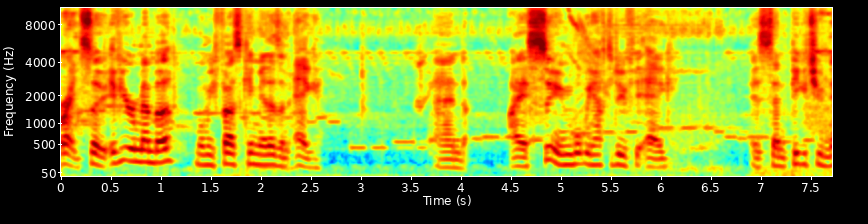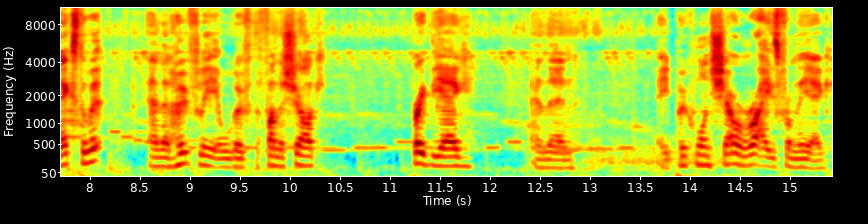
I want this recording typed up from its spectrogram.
Right, so if you remember, when we first came here, there's an egg. And I assume what we have to do for the egg is send Pikachu next to it, and then hopefully it will go for the Thunder Shock, break the egg, and then a Pokemon shall rise from the egg.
